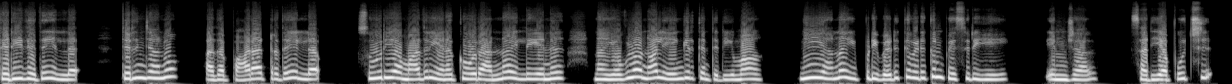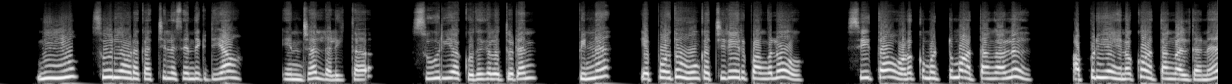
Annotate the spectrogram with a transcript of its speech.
தெரியறதே இல்ல. தெரிஞ்சாலும் அத பாராட்டுறதே இல்ல. சூர்யா மாதிரி எனக்கு ஒரு அண்ணா இல்லையேன்னு நான் எவ்வளவு நாள் ஏங்கிருக்கேன் தெரியுமா? நீ ஆனா இப்படி வெடுக்கு வெடுக்குன்னு பேசுறியே என்றாள். சரியா போச்சு. நீயும் சூர்யாவோட கட்சியில சேர்ந்துக்கிட்டியா? என்றாள் லலிதா. சூர்யா குதூகலத்துடன் பின்ன எப்போதும் உன் கட்சியிலே இருப்பாங்களோ? சீதா உனக்கு மட்டுமா அத்தாங்காலு அப்படியா எனக்கும் அத்தாங்கால் தானே?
